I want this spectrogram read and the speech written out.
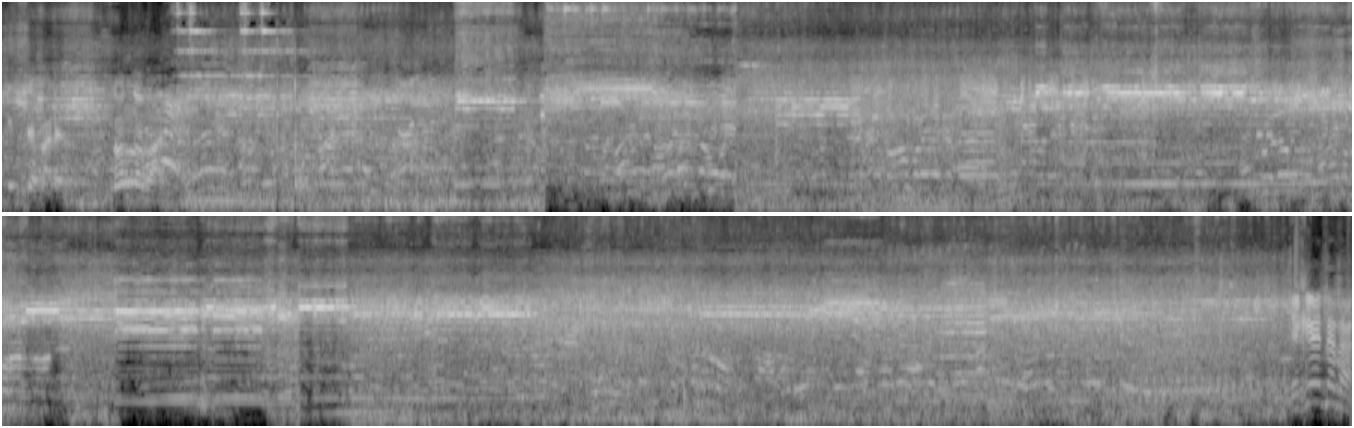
শিখতে পারেন ধন্যবাদ দেখে দাদা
